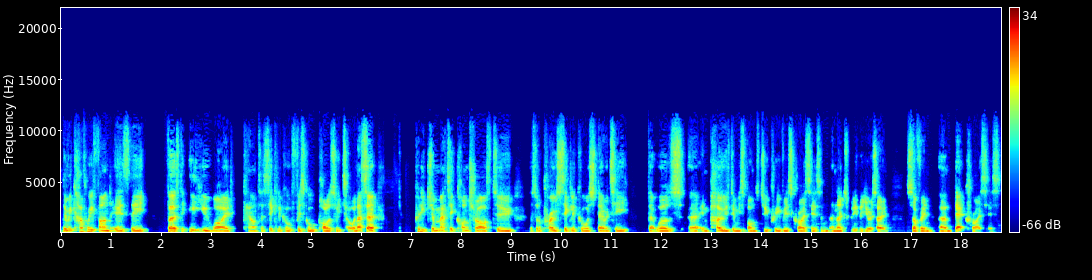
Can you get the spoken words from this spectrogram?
the Recovery Fund is the first EU wide counter cyclical fiscal policy tool, and that's a pretty dramatic contrast to the sort of pro cyclical austerity that was uh, imposed in response to previous crises, and, and notably the Eurozone sovereign um, debt crisis.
